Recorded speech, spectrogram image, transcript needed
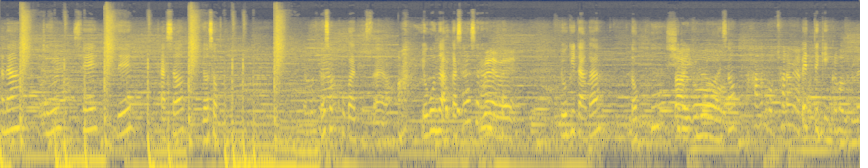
하나, 둘, 셋, 넷, 다섯, 여섯 코. 여섯 코가 됐어요. 요거는 아까 사슬 왜한 왜? 코 여기다가 넣고 나 실을 이거 불러와서 하는 거 촬영해야 빼뜨기. 끊어줄래?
